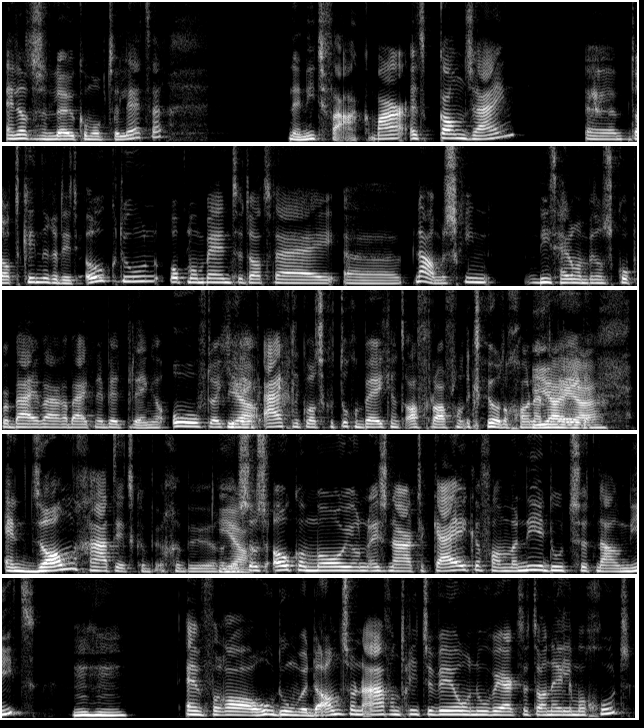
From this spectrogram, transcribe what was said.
en dat is een leuk om op te letten. Nee, niet vaak, maar het kan zijn eh, dat kinderen dit ook doen op momenten dat wij, eh, nou, misschien niet helemaal met ons kop erbij waren bij het naar bed brengen. Of dat je Ja. denkt, eigenlijk was ik het toch een beetje aan het afraffen, want ik wilde gewoon naar ja, beneden. ja. En dan gaat dit gebe- gebeuren. Dus dat is ook een mooi om eens naar te kijken van wanneer doet ze het nou niet? Mhm. En vooral, hoe doen we dan zo'n avondritueel en hoe werkt het dan helemaal goed?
